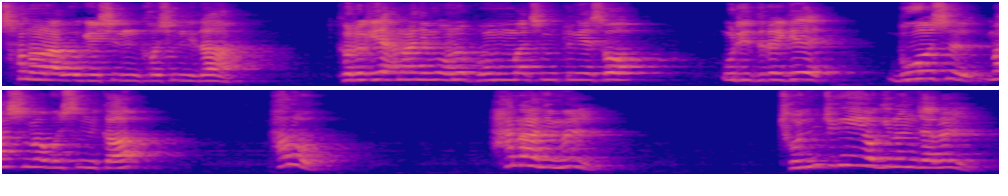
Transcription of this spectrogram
선언하고 계신 것입니다. 그러기에 하나님은 오늘 본문 말씀을 통해서 우리들에게 무엇을 말씀하고 있습니까? 바로 하나님을 존중히 여기는 자를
